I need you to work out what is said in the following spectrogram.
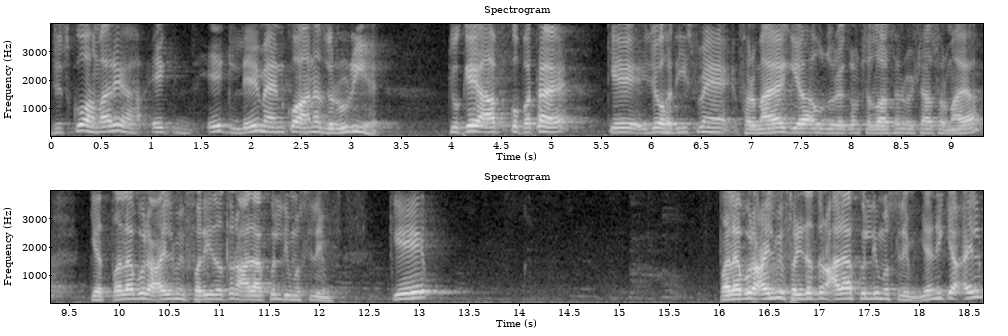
جس کو ہمارے ایک ایک لے مین کو آنا ضروری ہے کیونکہ آپ کو پتہ ہے کہ جو حدیث میں فرمایا گیا حضور اکرم صلی اللہ رسم ارشاد فرمایا کہ طلب العلم فریدت کل مسلم کہ طلب العلم فریدت اللہ کل مسلم یعنی کہ علم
